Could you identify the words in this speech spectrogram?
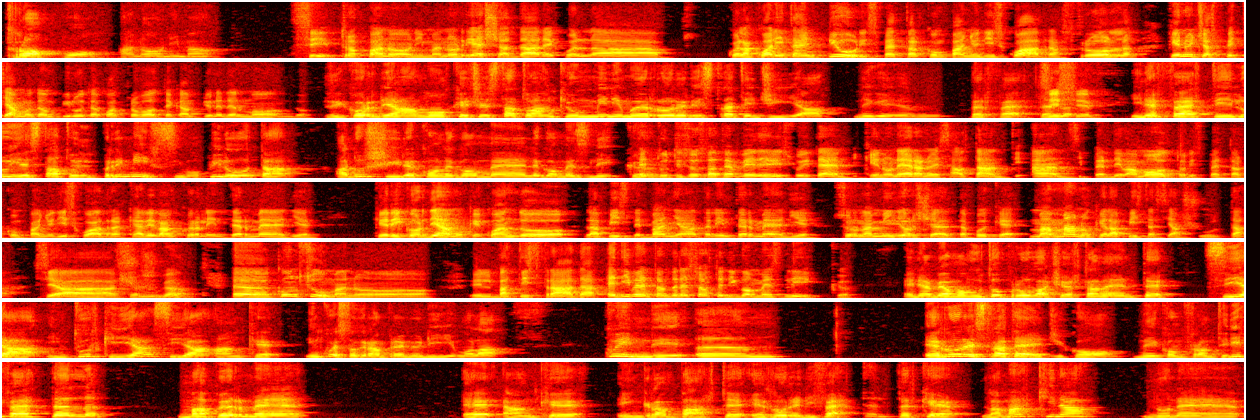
troppo anonima. Sì, troppo anonima, non riesce a dare quella quella qualità in più rispetto al compagno di squadra, Stroll, che noi ci aspettiamo da un pilota quattro volte campione del mondo. Ricordiamo che c'è stato anche un minimo errore di strategia ehm, per Vettel. Sì, sì. In effetti lui è stato il primissimo pilota ad uscire con le gomme, le gomme slick. E tutti sono stati a vedere i suoi tempi, che non erano esaltanti, anzi perdeva molto rispetto al compagno di squadra che aveva ancora le intermedie che ricordiamo che quando la pista è bagnata le intermedie sono la miglior scelta poiché man mano che la pista si asciutta, si asciuga, eh, consumano il battistrada e diventano delle sorte di gomme slick. E ne abbiamo avuto prova certamente sia in Turchia sia anche in questo Gran Premio di Imola. Quindi ehm, errore strategico nei confronti di Vettel, ma per me è anche in gran parte errore di Vettel, perché la macchina non è,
